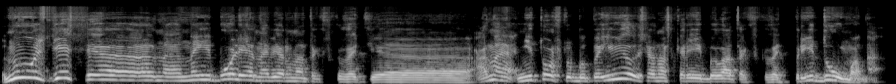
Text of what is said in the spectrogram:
Ну, здесь э, наиболее, наверное, так сказать, э, она не то чтобы появилась, она скорее была, так сказать, придумана.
